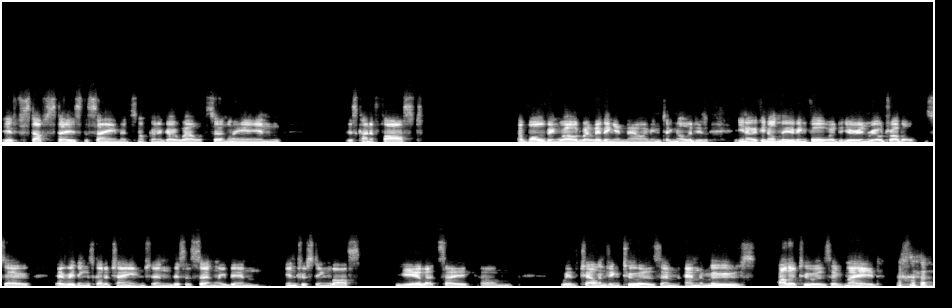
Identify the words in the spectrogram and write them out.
if stuff stays the same, it's not going to go well. Certainly in this kind of fast evolving world we're living in now. I mean, technologies, you know, if you're not moving forward, you're in real trouble. So everything's got to change. And this has certainly been interesting last year, let's say, um, with challenging tours and, and the moves other tours have made.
